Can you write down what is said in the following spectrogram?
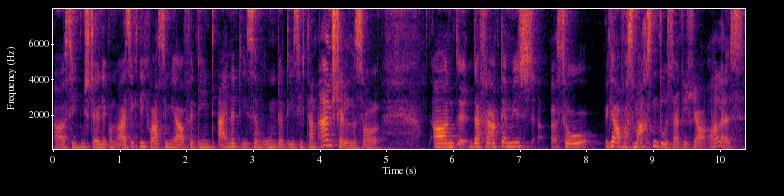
äh, siebenstellig und weiß ich nicht was im Jahr verdient. Einer dieser Wunder, die sich dann einstellen soll. Und da fragt er mich so, ja, was machst denn du? Sag ich, ja, alles.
